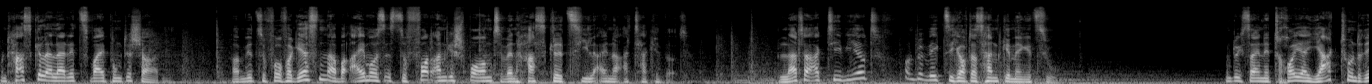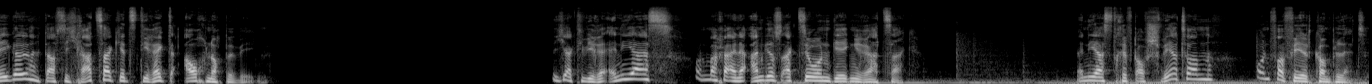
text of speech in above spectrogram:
und Haskell erleidet zwei Punkte Schaden. Haben wir zuvor vergessen, aber Eimos ist sofort angespornt, wenn Haskell Ziel einer Attacke wird. Blatter aktiviert und bewegt sich auf das Handgemenge zu. Und durch seine treue Jagdhundregel darf sich Ratzak jetzt direkt auch noch bewegen. Ich aktiviere Enias und mache eine Angriffsaktion gegen Ratzak. Enias trifft auf Schwertern und verfehlt komplett.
